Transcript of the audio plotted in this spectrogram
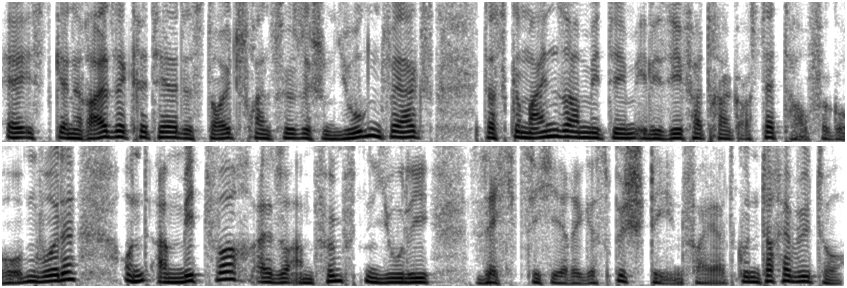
Er ist Generalsekretär des Deutsch-Französischen Jugendwerks, das gemeinsam mit dem Élysée-Vertrag aus der Taufe gehoben wurde und am Mittwoch, also am 5. Juli, 60-jähriges Bestehen feiert. Guten Tag, Herr Bütow.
